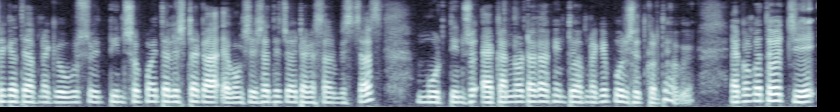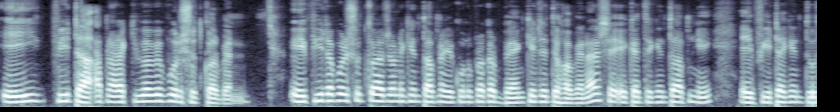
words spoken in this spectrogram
সেক্ষেত্রে আপনাকে অবশ্যই তিনশো পঁয়তাল্লিশ টাকা এবং সেই সাথে ছয় টাকা সার্ভিস চার্জ মোট তিনশো একান্ন টাকা কিন্তু আপনাকে পরিশোধ করতে হবে। এখন কথা হচ্ছে, এই ফিটা আপনারা কীভাবে পরিশোধ করবেন? এই ফিটা পরিশোধ করার জন্য কিন্তু আপনাকে কোনো প্রকার ব্যাংকে যেতে হবে না। সে এক্ষেত্রে কিন্তু আপনি এই ফিটা কিন্তু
